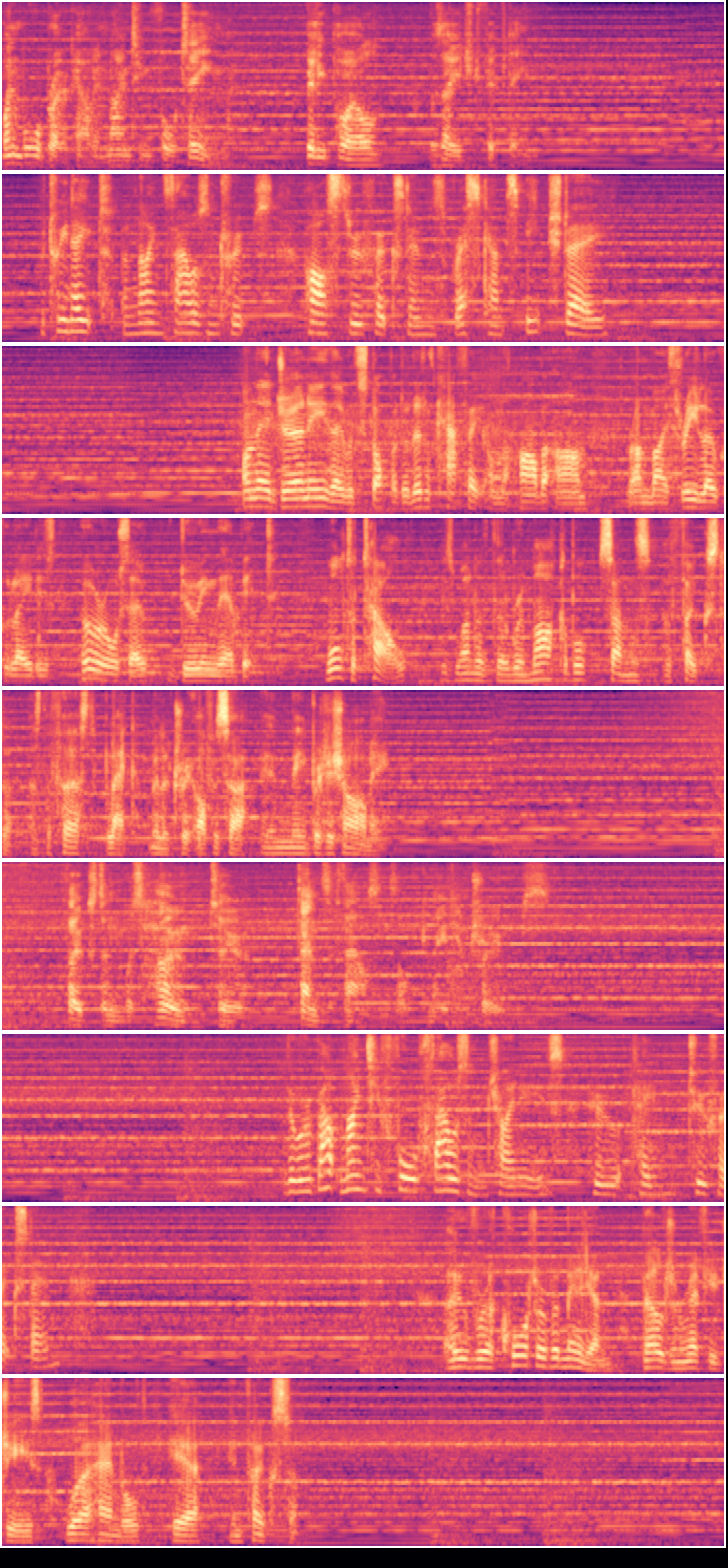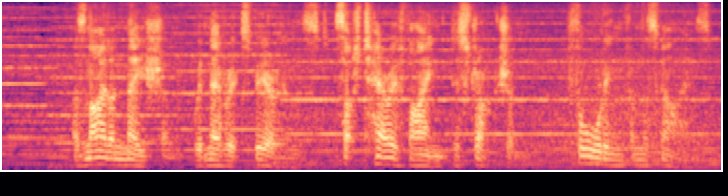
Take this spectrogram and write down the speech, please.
When war broke out in 1914, Billy Poyle was aged 15. Between 8 and 9,000 troops passed through Folkestone's rest camps each day. On their journey, they would stop at a little cafe on the harbour arm run by three local ladies who were also doing their bit. Walter Tull is one of the remarkable sons of Folkestone as the first black military officer in the British Army. Folkestone was home to tens of thousands of Canadian troops. There were about 94,000 Chinese who came to Folkestone. Over a quarter of a million Belgian refugees were handled here in Folkestone. As an island nation, we'd never experienced such terrifying destruction falling from the skies.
